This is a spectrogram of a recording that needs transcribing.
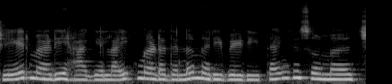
ಶೇರ್ ಮಾಡಿ ಹಾಗೆ ಲೈಕ್ ಮಾಡೋದನ್ನು ಮರಿಬೇಡಿ. Thank you so much.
